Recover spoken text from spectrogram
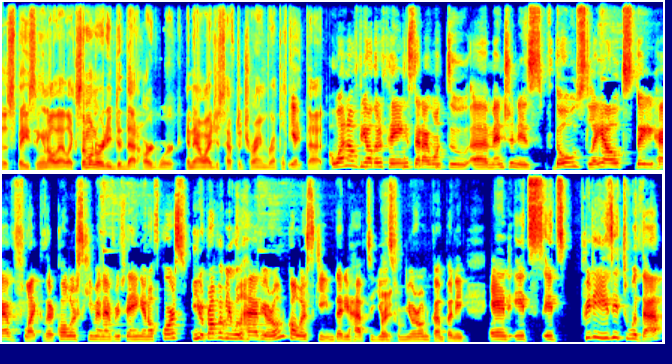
the spacing and all that. Like someone already did that hard work, and now I just have to try and replicate that. One of the other things that I want to uh, mention is those layouts, they have like their color scheme and everything. And of course, you probably will have your own color scheme that you have to use Right. from your own company. And it's, it's, pretty easy to adapt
